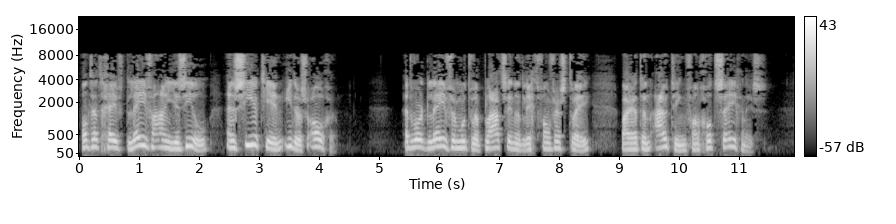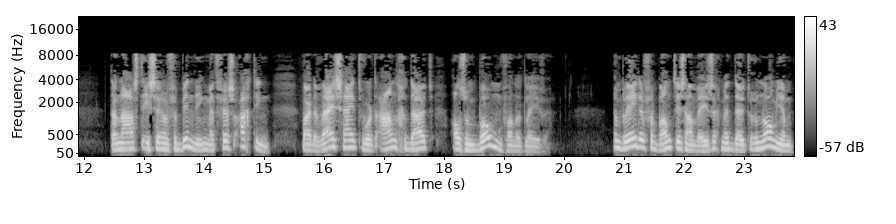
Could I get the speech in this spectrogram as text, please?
want het geeft leven aan je ziel en siert je in ieders ogen. Het woord leven moeten we plaatsen in het licht van vers 2, waar het een uiting van Gods zegen is. Daarnaast is er een verbinding met vers 18, waar de wijsheid wordt aangeduid als een boom van het leven. Een breder verband is aanwezig met Deuteronomium,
